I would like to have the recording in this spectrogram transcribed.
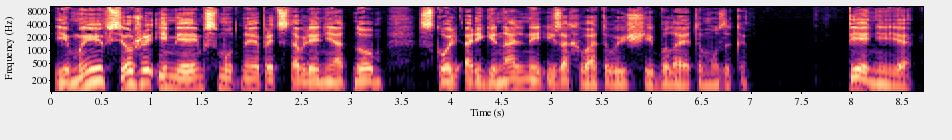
И мы все же имеем смутное представление о том, сколь оригинальной и захватывающей была эта музыка. Пение —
